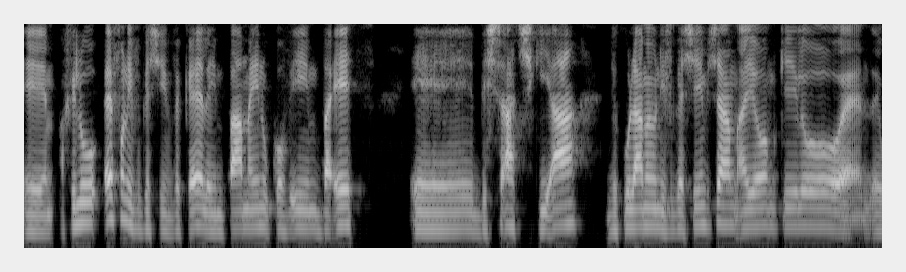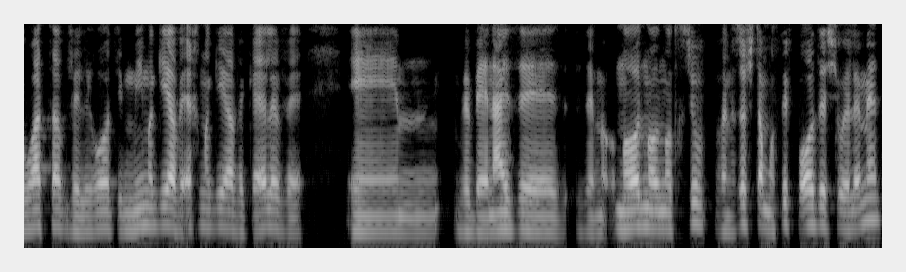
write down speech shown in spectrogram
אמ, אפילו איפה נפגשים וכאלה, אם פעם היינו קובעים בעץ אה, בשעת שקיעה וכולם היו נפגשים שם, היום כאילו אין, זה וואטסאפ ולראות עם מי מגיע ואיך מגיע וכאלה, ו, ובעיניי זה, זה מאוד מאוד מאוד חשוב, ואני חושב שאתה מוסיף פה עוד איזשהו אלמנט,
